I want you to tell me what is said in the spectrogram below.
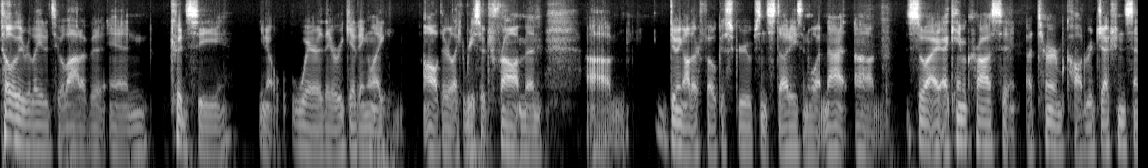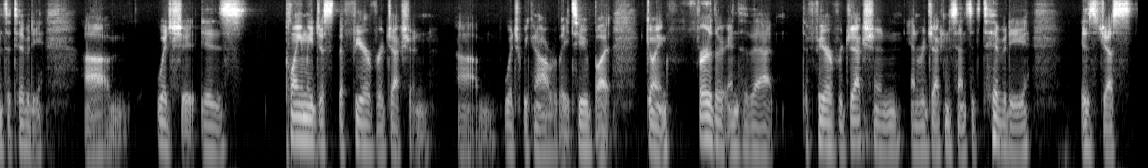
totally related to a lot of it, and could see, you know, where they were getting like all their like research from and um, doing all their focus groups and studies and whatnot. Um, so I, I came across a, a term called rejection sensitivity, um, which is plainly just the fear of rejection, um, which we can all relate to. But going further into that, the fear of rejection and rejection sensitivity is just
